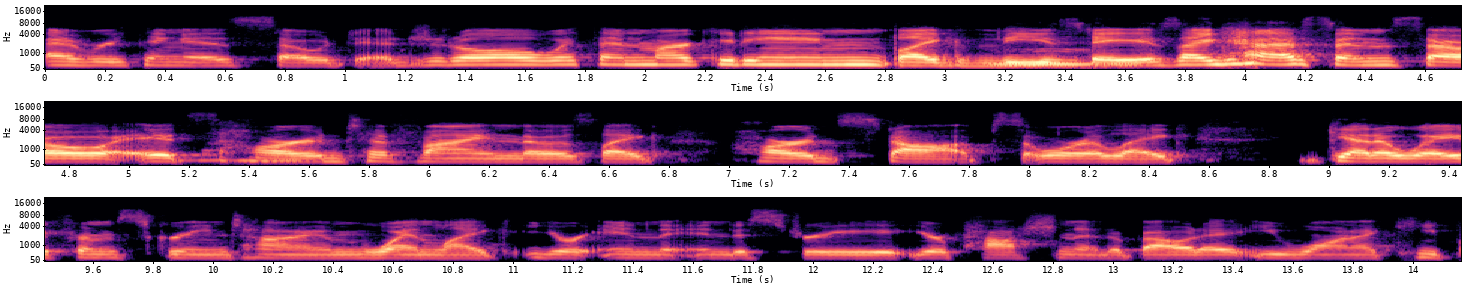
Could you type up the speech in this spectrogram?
everything is so digital within marketing, like these Mhm. days, I guess. And so it's Mhm. hard to find those like hard stops or like get away from screen time when like you're in the industry, you're passionate about it, you want to keep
